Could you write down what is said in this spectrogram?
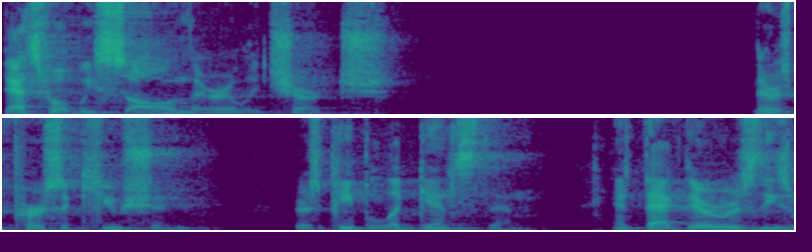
That's what we saw in the early church. There was persecution. There's people against them. In fact, there was these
